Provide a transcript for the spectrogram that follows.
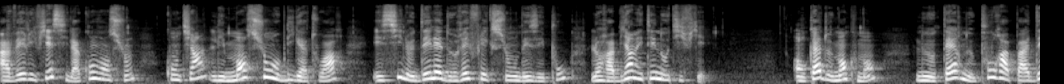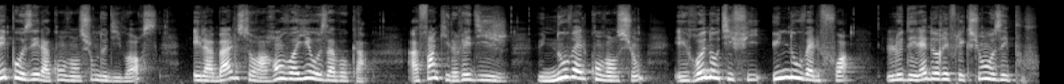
à vérifier si la convention contient les mentions obligatoires et si le délai de réflexion des époux leur a bien été notifié. En cas de manquement, le notaire ne pourra pas déposer la convention de divorce et la balle sera renvoyée aux avocats afin qu'ils rédigent une nouvelle convention et renotifient une nouvelle fois le délai de réflexion aux époux.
